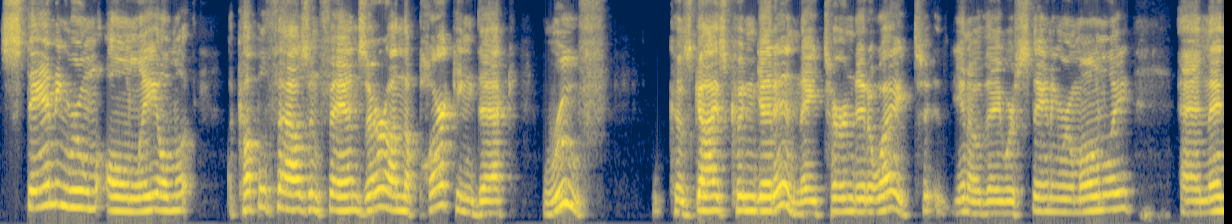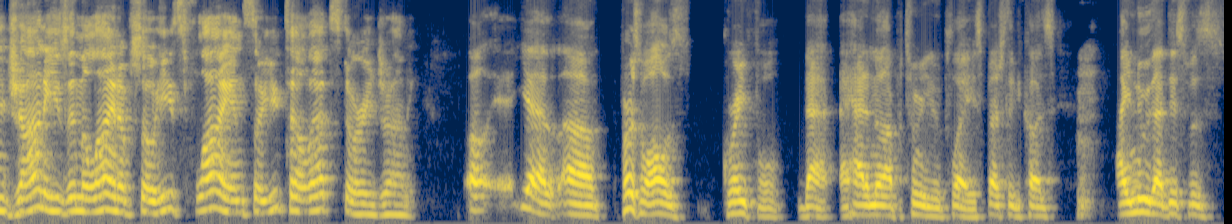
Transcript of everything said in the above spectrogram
standing room only. Almost a couple thousand fans there on the parking deck roof because guys couldn't get in. They turned it away. To, you know, they were standing room only. And then Johnny's in the lineup, so he's flying. So you tell that story, Johnny. Well, yeah. Uh, first of all, I was grateful that I had another opportunity to play, especially because I knew that this was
